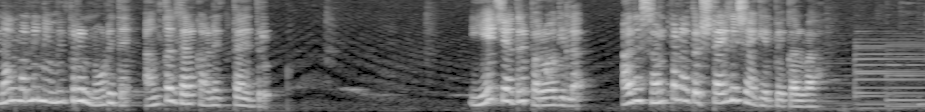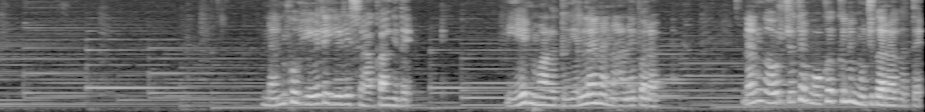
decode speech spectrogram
ನಾನು ಮೊನ್ನೆ ನಿಮ್ಮಿಬ್ಬರು ನೋಡಿದೆ. ಅಂಕಲ್ ಥರ ಕಾಣಿಸ್ತಾ ಇದ್ರು. ಏಜ್ ಆದರೆ ಪರವಾಗಿಲ್ಲ. ಆದರೆ ಸ್ವಲ್ಪನಾದರೂ ಸ್ಟೈಲಿಶ್ ಆಗಿರ್ಬೇಕಲ್ವಾ? ನನಗೂ ಹೇಳಿ ಹೇಳಿ ಸಾಕಾಗಿದೆ. ಏನು ಮಾಡೋದು? ಎಲ್ಲ ನನ್ನ ಹಣೆ ಬರ. ನನಗೆ ಅವ್ರ ಜೊತೆ ಹೋಗೋಕ್ಕೇ ಮುಜುಗರ ಆಗುತ್ತೆ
